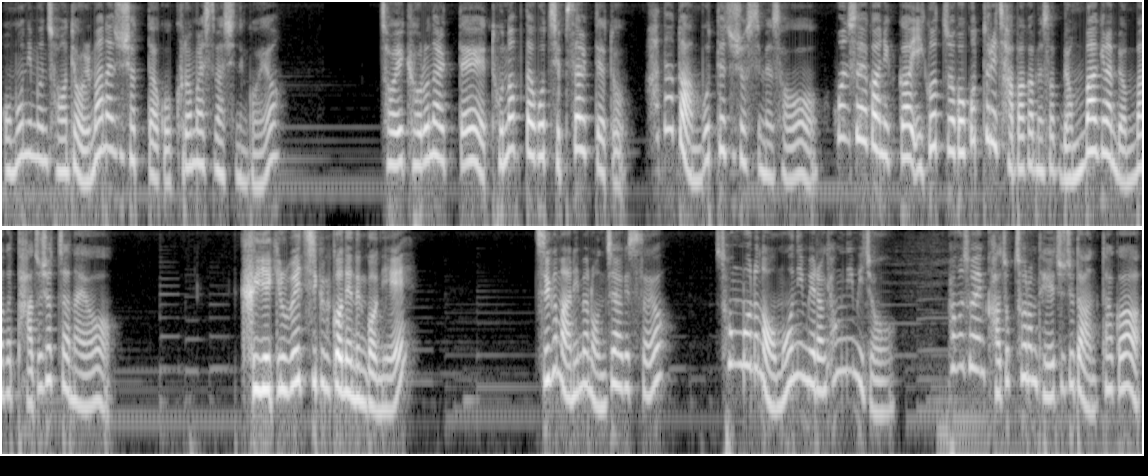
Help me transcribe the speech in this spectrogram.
어머님은 저한테 얼마나 주셨다고 그런 말씀 하시는 거예요? 저희 결혼할 때 돈 없다고 집 살 때도 하나도 안 보태주셨으면서 혼수해 가니까 이것저것 꼬투리 잡아가면서 면박이랑 면박은 다 주셨잖아요. 그 얘기를 왜 지금 꺼내는 거니? 지금 아니면 언제 하겠어요? 속모는 어머님이랑 형님이죠. 평소엔 가족처럼 대해주지도 않다가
